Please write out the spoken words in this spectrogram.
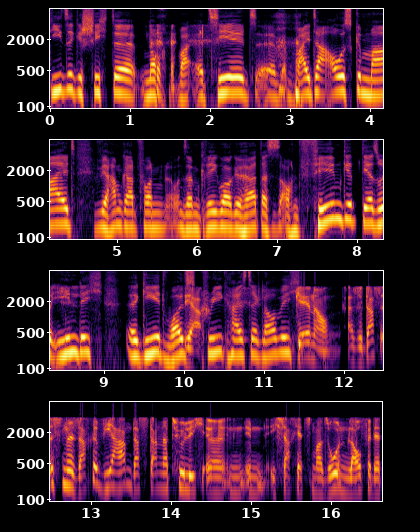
diese Geschichte noch erzählt, äh, weiter ausgemalt? Wir haben gerade von unserem Gregor gehört, dass es auch einen Film gibt, der so ähnlich äh, geht. Wolf's ja. Creek heißt der, glaube ich. Genau. Also das ist eine Sache. Wir haben das dann natürlich, äh, in, in, ich sage jetzt mal so, im Laufe der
